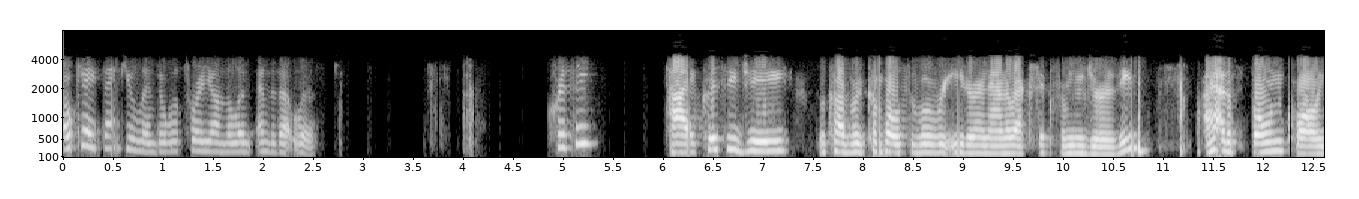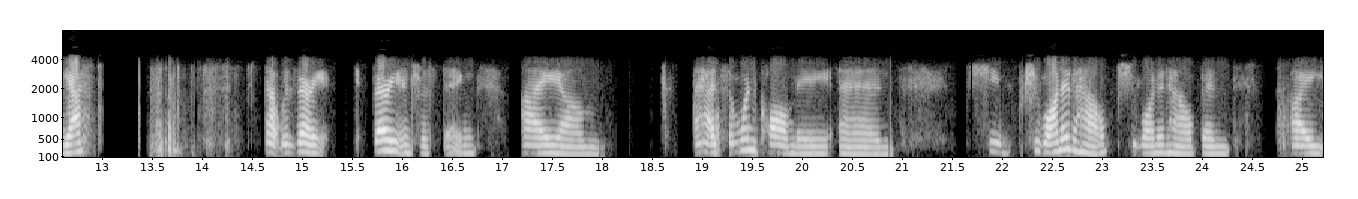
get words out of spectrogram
Okay, thank you, Linda. We'll throw you on the end of that list. Chrissy? Hi, Chrissy G, recovered compulsive overeater and anorexic from New Jersey. I had a phone call yesterday that was very very interesting. I um I had someone call me and she she wanted help. She wanted help and I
